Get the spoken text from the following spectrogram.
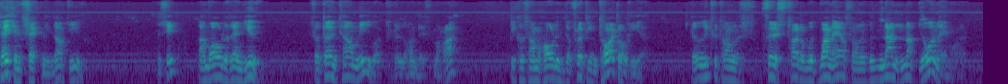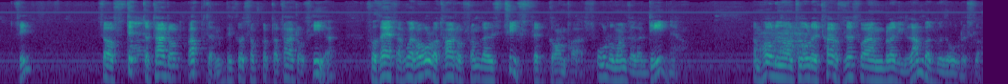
They can sack me, not you. You see? I'm older than you. So don't tell me what to do on this marae. Because I'm holding the flipping title here. The Utatonga's first title with one house on it with none, not your name on it. See? So I'll stick the title up them because I've got the titles here. For that I've got all the titles from those chiefs that gone past, all the ones that are dead now. I'm holding on to all their titles, that's why I'm bloody lumbered with all this lot.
